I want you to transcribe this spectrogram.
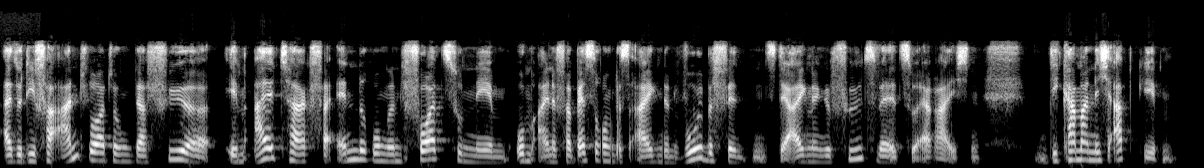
Also die Verantwortung dafür, im Alltag Veränderungen vorzunehmen, um eine Verbesserung des eigenen Wohlbefindens, der eigenen Gefühlswelt zu erreichen, die kann man nicht abgeben.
